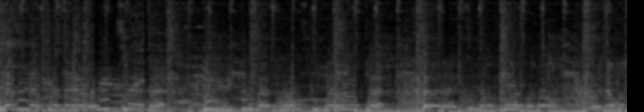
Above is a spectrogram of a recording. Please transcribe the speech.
Levi huitième du Tour de France, qui vient donc de s'élancer au moment où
